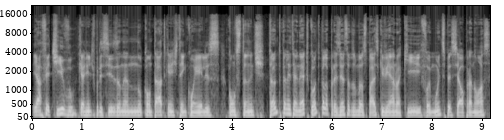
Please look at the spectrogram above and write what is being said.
e afetivo que a gente precisa né, no contato que a gente tem com eles constante, tanto pela internet quanto pela presença dos meus pais que vieram aqui e foi muito especial para nós.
